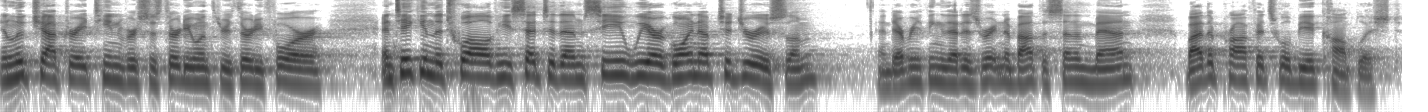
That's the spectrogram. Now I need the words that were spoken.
In Luke chapter 18, verses 31 through 34, and taking the twelve, he said to them, See, we are going up to Jerusalem, and everything that is written about the Son of Man by the prophets will be accomplished.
